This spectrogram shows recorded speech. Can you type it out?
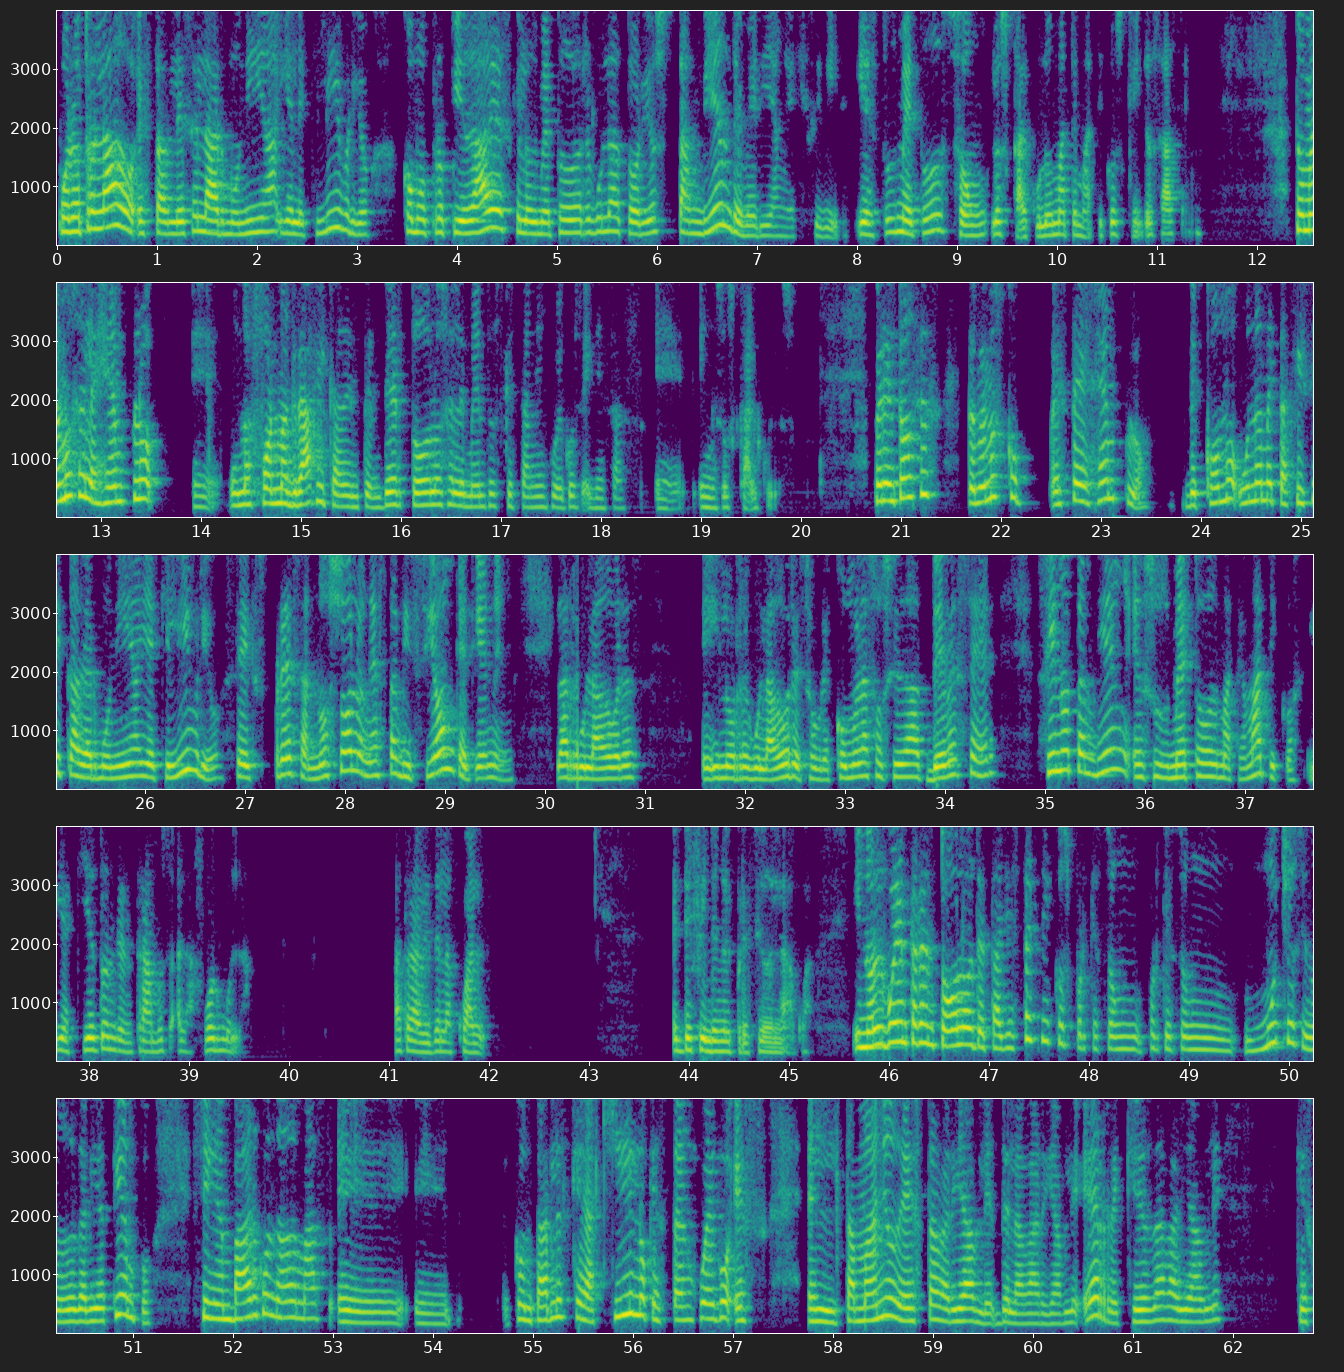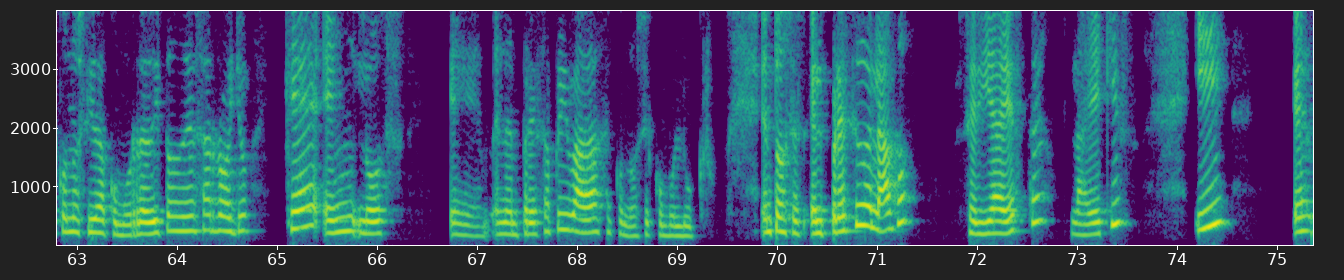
Por otro lado, establece la armonía y el equilibrio como propiedades que los métodos regulatorios también deberían exhibir. Y estos métodos son los cálculos matemáticos que ellos hacen. Tomemos el ejemplo eh, una forma gráfica de entender todos los elementos que están en juego en, esas, eh, en esos cálculos. Pero entonces, tomemos este ejemplo de cómo una metafísica de armonía y equilibrio se expresa no solo en esta visión que tienen las reguladoras eh, y los reguladores sobre cómo la sociedad debe ser, sino también en sus métodos matemáticos. Y aquí es donde entramos a la fórmula a través de la cual definen el precio del agua. Y no les voy a entrar en todos los detalles técnicos porque son, porque son muchos y no nos daría tiempo. Sin embargo, nada más eh, eh, contarles que aquí lo que está en juego es el tamaño de esta variable, de la variable R, que es la variable que es conocida como rédito de desarrollo, que en, los, eh, en la empresa privada se conoce como lucro. Entonces, el precio del agua sería este, la X, y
